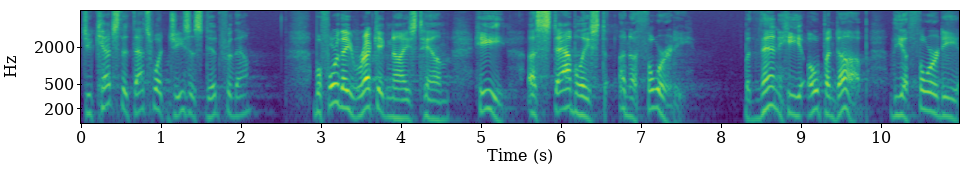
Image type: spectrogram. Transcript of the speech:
Do you catch that that's what Jesus did for them? Before they recognized him, he established an authority, but then he opened up the authority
